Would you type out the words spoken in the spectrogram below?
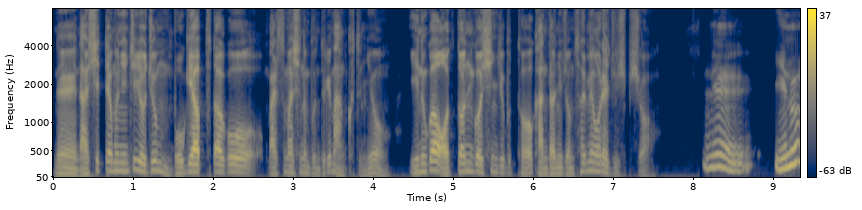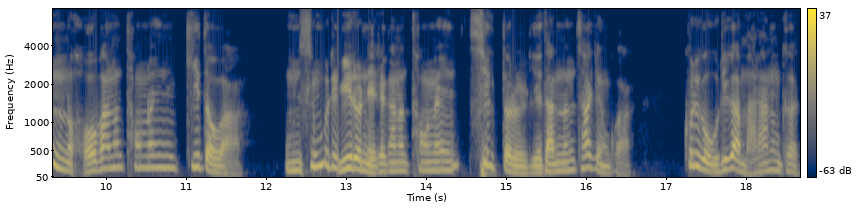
네, 날씨 때문인지 요즘 목이 아프다고 말씀하시는 분들이 많거든요. 인후가 어떤 것인지부터 간단히 좀 설명을 해 주십시오. 네, 이는 호흡하는 통로인 기도와 음식물이 위로 내려가는 통로인 식도를 여닫는 작용과 그리고 우리가 말하는 것,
